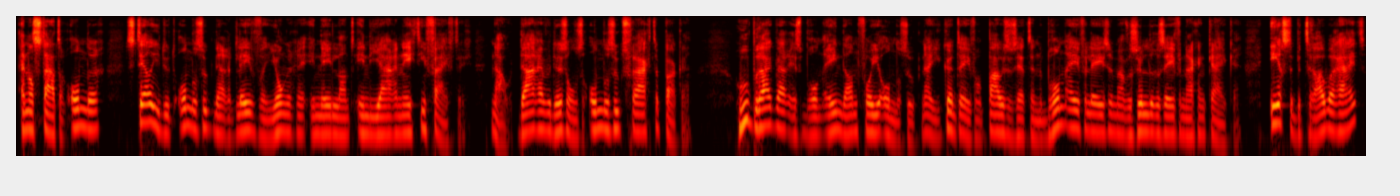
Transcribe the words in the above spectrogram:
En dan staat eronder, stel je doet onderzoek naar het leven van jongeren in Nederland in de jaren 1950. Nou, daar hebben we dus onze onderzoeksvraag te pakken. Hoe bruikbaar is bron 1 dan voor je onderzoek? Nou, je kunt even op pauze zetten en de bron even lezen, maar we zullen er eens even naar gaan kijken. Eerst de betrouwbaarheid.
